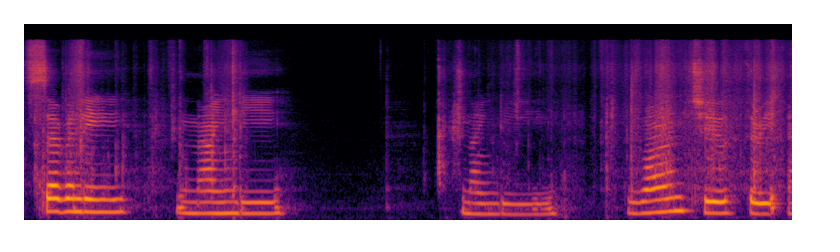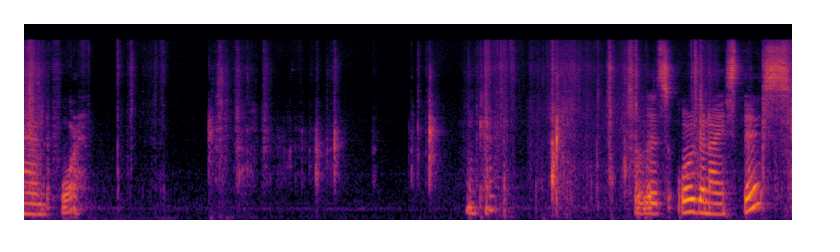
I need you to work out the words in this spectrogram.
70, 90, 90, 1, 2, 3, and 4. Okay. So let's organize this.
